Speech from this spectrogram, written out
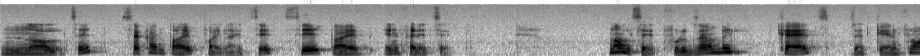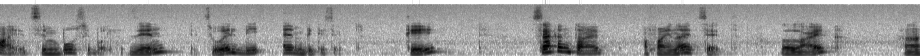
null set, second type finite set, third type infinite set. Null set, for example, cats that can fly. It's impossible. Then it will be empty set. Okay. Second type, a finite set, like uh,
